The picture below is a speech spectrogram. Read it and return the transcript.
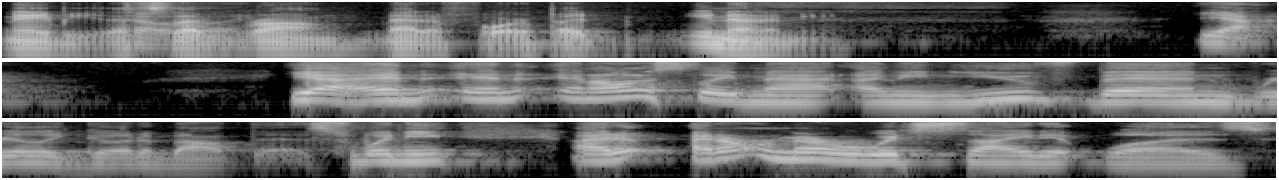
Maybe that's Totally. the wrong metaphor, but you know what I mean. Yeah. Yeah, and and and honestly, Matt, I mean, you've been really good about this. When you, I I don't remember which site it was,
